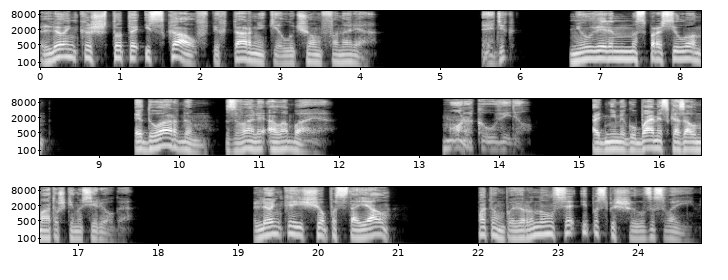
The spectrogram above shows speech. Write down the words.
Ленька что-то искал в пехтарнике лучом фонаря. «Эдик?» — неуверенно спросил он. Эдуардом звали Алабая. «Морока увидел», — одними губами сказал матушкину Серега. Ленька еще постоял, потом повернулся и поспешил за своими.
